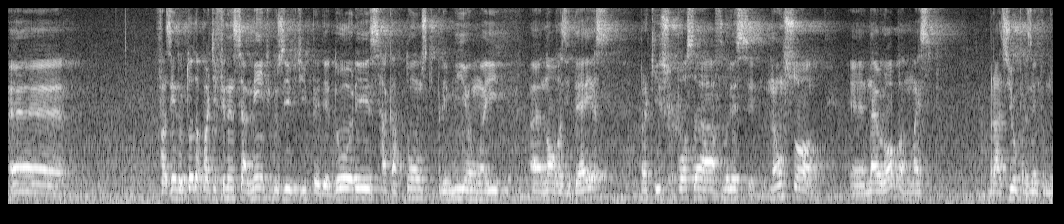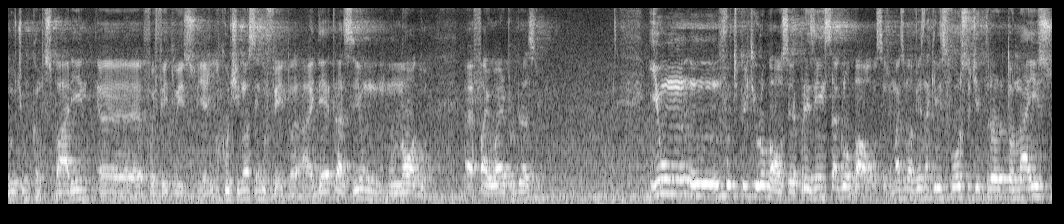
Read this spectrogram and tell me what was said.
É, fazendo toda a parte de financiamento, inclusive de empreendedores, hackathons que premiam aí é, novas ideias para que isso possa florescer. Não só é, na Europa, mas Brasil, por exemplo, no último Campus Party é, foi feito isso e, e, continua sendo feito. A, a ideia é trazer um, um nodo é, Firewire para o Brasil. E um, um footprint global, ou seja, presença global, ou seja, mais uma vez naquele esforço de tornar isso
